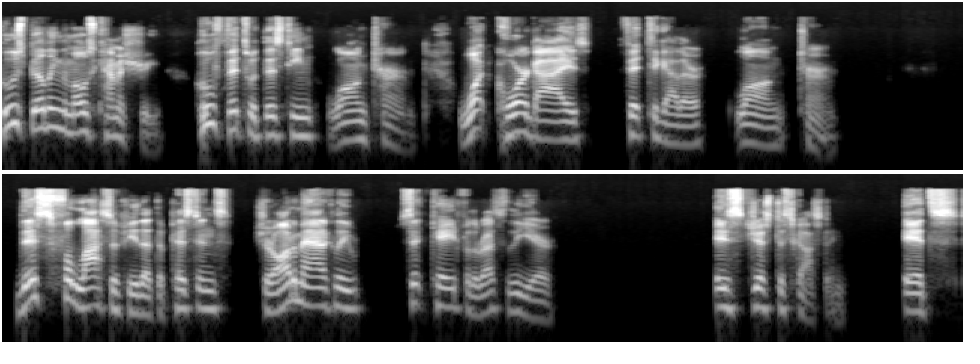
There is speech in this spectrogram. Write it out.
who's building the most chemistry, who fits with this team long term, what core guys fit together long term. This philosophy that the Pistons should automatically sit Cade for the rest of the year is just disgusting. It's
